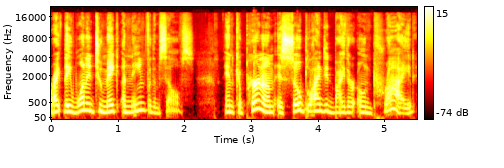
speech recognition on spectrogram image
right? They wanted to make a name for themselves. And Capernaum is so blinded by their own pride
